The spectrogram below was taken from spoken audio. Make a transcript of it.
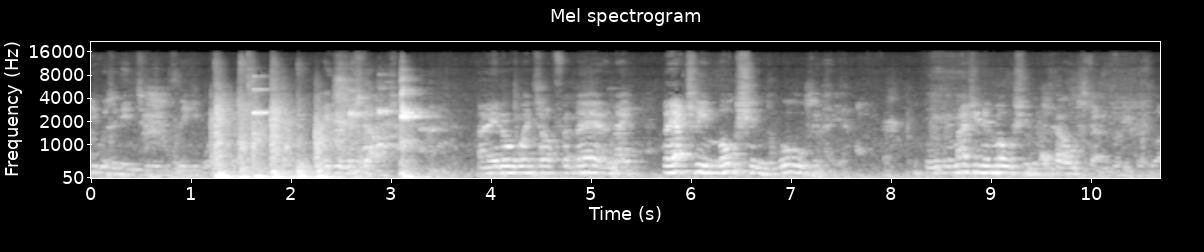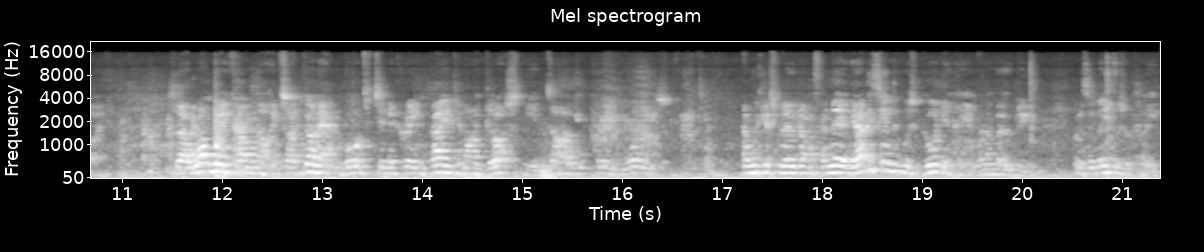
it was an interim thing, it was, a start. And it all went off from there, and they, they actually emulsioned the walls in here. You can imagine emulsion with a cold stone, what it was like. So one week on nights, I'd gone out and bought it in a cream paint, and I glossed the entire cream walls. And we just moved on from there. The only thing that was good in here when I moved in was the levers were clean.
